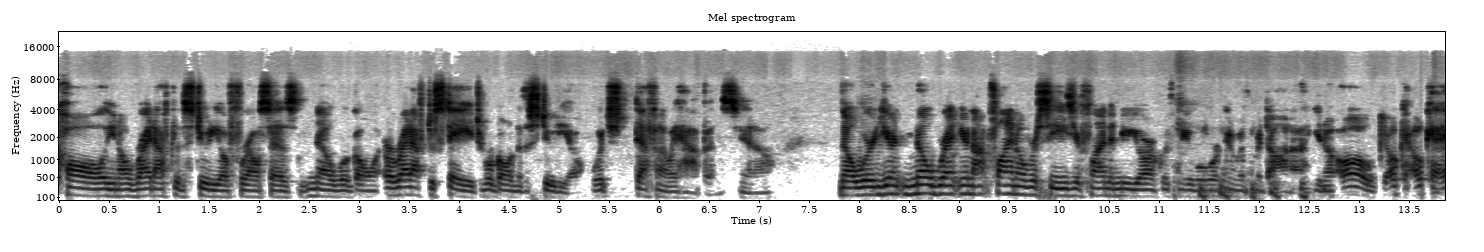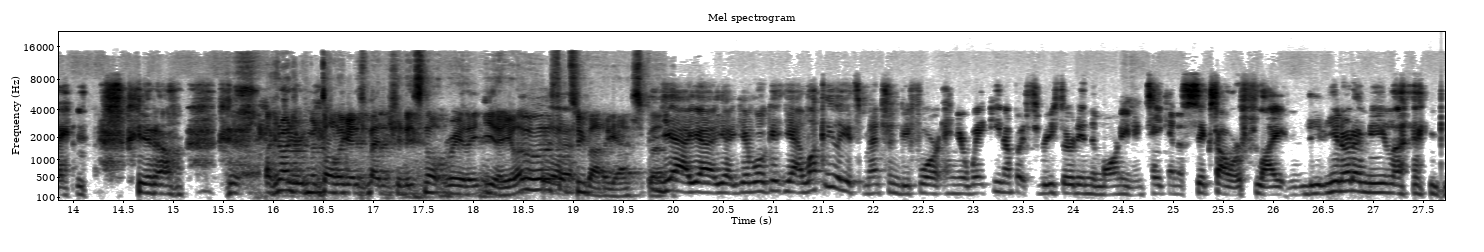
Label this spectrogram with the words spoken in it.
call, you know, right after the studio, Pharrell says, no, we're going, or right after stage, we're going to the studio, which definitely happens, you know. No, we're, you're, no, Brent, you're not flying overseas. You're flying to New York with me. We're working with Madonna, you know. Oh, okay, okay. you know. I can imagine Madonna gets mentioned, it's not really, you know, you're like, oh, it's not too bad, I guess. But yeah, yeah, yeah, yeah. We'll get, yeah. Luckily, it's mentioned before, and you're waking up at three thirty in the morning and taking a six-hour flight. And you know what I mean? Like,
